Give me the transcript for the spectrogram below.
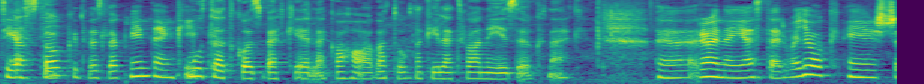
Sziasztok! Eszti, üdvözlök mindenkit! Mutatkozz be kérlek a hallgatóknak, illetve a nézőknek. Rajnai Eszter vagyok, és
